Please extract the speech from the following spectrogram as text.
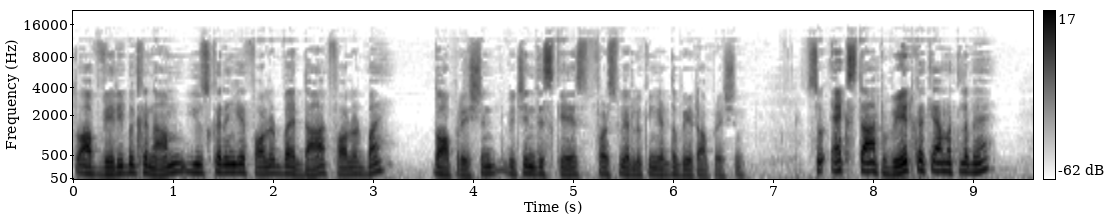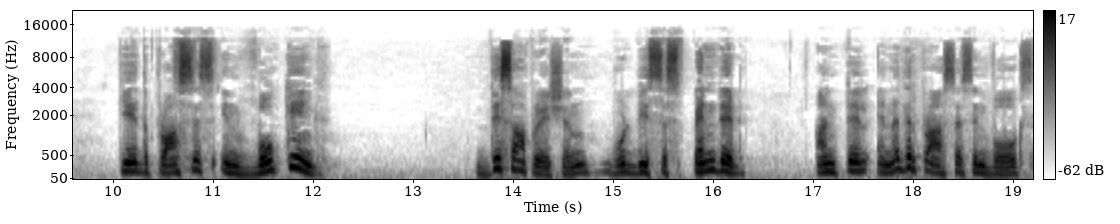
تو آپ ویریبل کا نام یوز کریں گے followed by dot followed by the operation which in this case first we are looking at the wait operation so X dot wait کا کیا مطلب ہے کہ the process invoking this operation would be suspended until another process invokes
